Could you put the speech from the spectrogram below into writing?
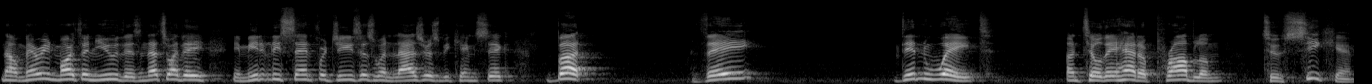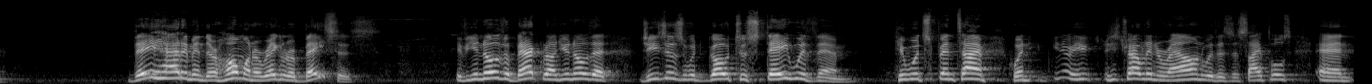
Now, Mary and Martha knew this, and that's why they immediately sent for Jesus when Lazarus became sick. But they didn't wait until they had a problem to seek him. They had him in their home on a regular basis. If you know the background, you know that Jesus would go to stay with them. He would spend time when, you know, he, he's traveling around with his disciples, and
